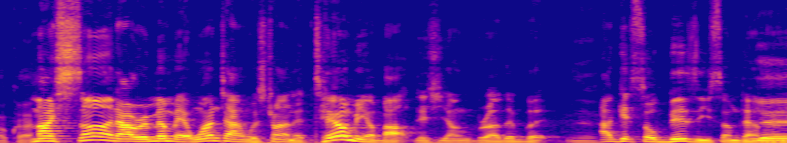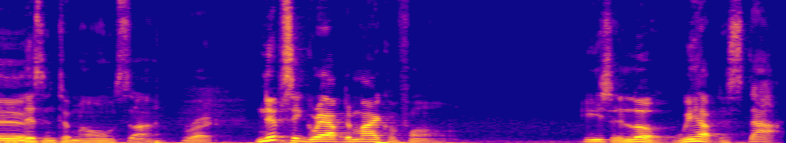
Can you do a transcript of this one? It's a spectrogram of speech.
Okay. My son, I remember at one time was trying to tell me about this young brother, but Yeah. I get so busy sometimes Yeah, I yeah. listen to my own son. right. Nipsey grabbed the microphone. He said, Look, we have to stop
